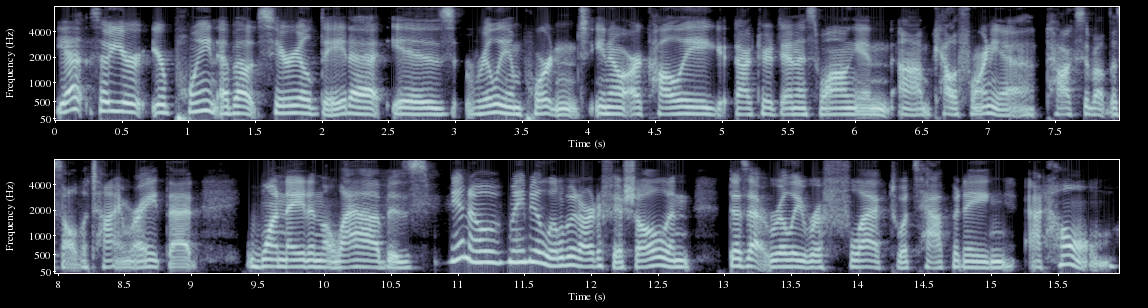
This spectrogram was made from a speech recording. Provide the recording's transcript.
Yeah. So your your point about serial data is really important. You know, our colleague Dr. Dennis Hwang in um, California talks about this all the time, right? That one night in the lab is, you know, maybe a little bit artificial, and does that really reflect what's happening at home?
